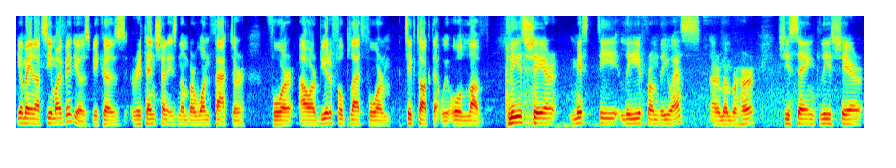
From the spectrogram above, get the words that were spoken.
you may not see my videos because retention is number one factor for our beautiful platform, TikTok, that we all love. Please share Misty Lee from the US. I remember her. She's saying, please share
